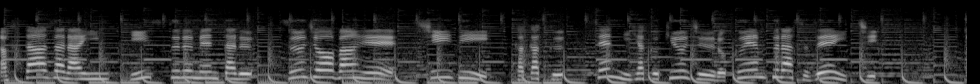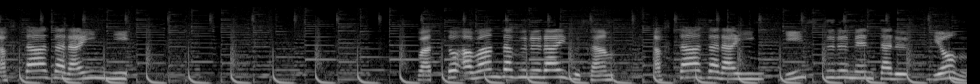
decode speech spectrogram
After The Rain、Instrumental、通常版 A、CD、価格、1296円プラス税1。アフターザラインに、What a Wonderful Life 3、アフターザライン、インストゥルメンタル、4。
